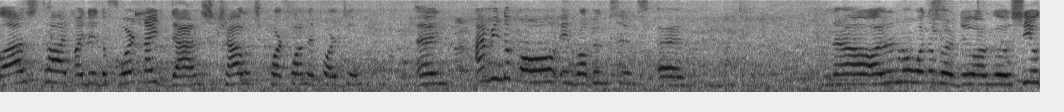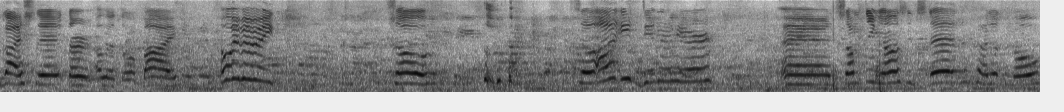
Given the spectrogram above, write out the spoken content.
last time I did the Fortnite dance challenge part one and part two, and I'm in the mall in Robinsons, and now I don't know what I'm gonna do. I'm gonna see you guys later a little. Bye. Oh wait, wait, wait. So, so I'll eat dinner here and something else instead. I don't know.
